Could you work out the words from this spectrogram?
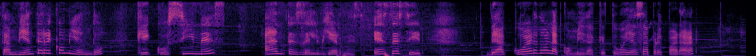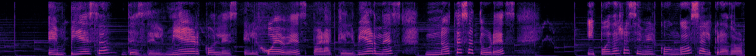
También te recomiendo que cocines antes del viernes, es decir, de acuerdo a la comida que tú vayas a preparar, Empieza desde el miércoles, el jueves, para que el viernes no te satures y puedas recibir con gozo al Creador.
